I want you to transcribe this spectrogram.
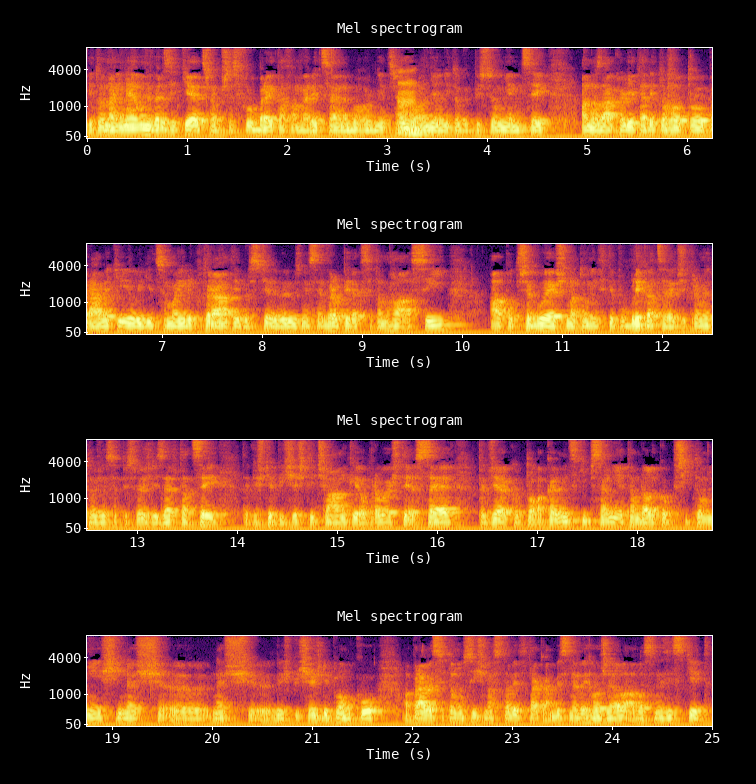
je to na jiné univerzitě, třeba přes Fulbrighta v Americe, nebo hodně třeba v hmm. to vypisují Němci a na základě tady toho to právě ti lidi, co mají doktoráty prostě různě z Evropy, tak se tam hlásí a potřebuješ na to mít ty publikace, takže kromě toho, že se pisuješ dizertaci, tak ještě píšeš ty články, opravuješ ty eseje, takže jako to akademické psaní je tam daleko přítomnější, než, než když píšeš diplomku a právě si to musíš nastavit tak, abys nevyhořel a vlastně zjistit,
